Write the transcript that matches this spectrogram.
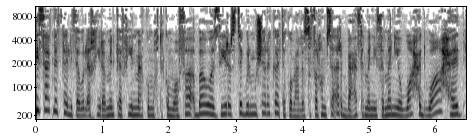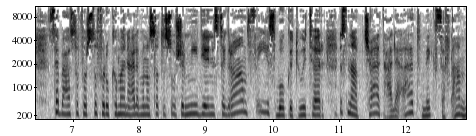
في ساعتنا الثالثة والأخيرة من كافيين معكم أختكم وفاء باوزير استقبل مشاركاتكم على صفر خمسة أربعة ثمانية, واحد سبعة صفر صفر وكمان على منصات ال social media إنستغرام فيسبوك تويتر سناب شات على at Mix FM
